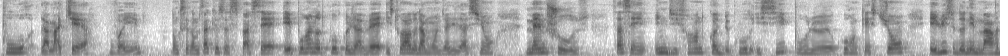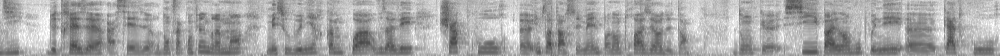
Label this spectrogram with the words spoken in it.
pour la matière, vous voyez. Donc, c'est comme ça que ça se passait. Et pour un autre cours que j'avais, Histoire de la mondialisation, même chose. Ça, c'est une, différente code de cours ici pour le cours en question. Et lui se donnait mardi de 13h à 16h. Donc, ça confirme vraiment mes souvenirs comme quoi vous avez chaque cours une fois par semaine pendant 3 heures de temps. Donc, euh, si par exemple vous prenez euh, 4 cours,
